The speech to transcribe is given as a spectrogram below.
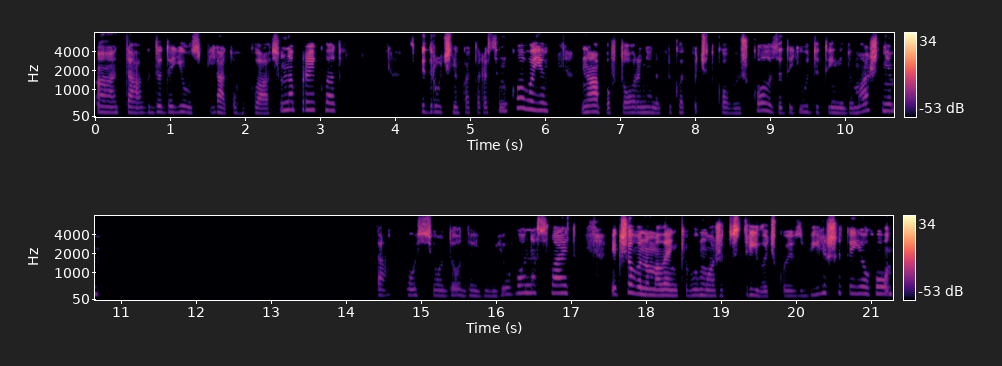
А, Так, додаю з 5 класу, наприклад, з підручника Тарасенкової на повторення, наприклад, початкової школи, задаю дитині домашнє. Так, ось додаю його на слайд. Якщо воно маленьке, ви можете стрілочкою збільшити його.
